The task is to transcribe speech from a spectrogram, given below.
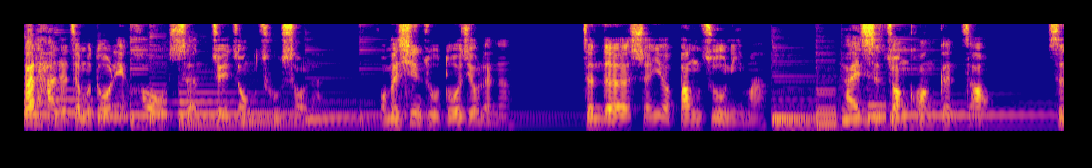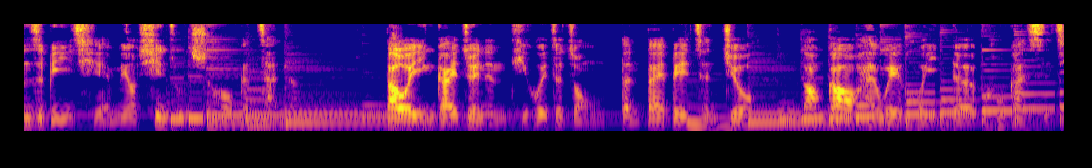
但喊了这么多年后，神最终出手了。我们信主多久了呢？真的神有帮助你吗？还是状况更糟，甚至比以前没有信主的时候更惨呢？大卫应该最能体会这种等待被拯救、祷告还未回应的枯干时机，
